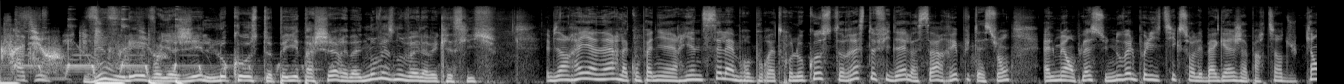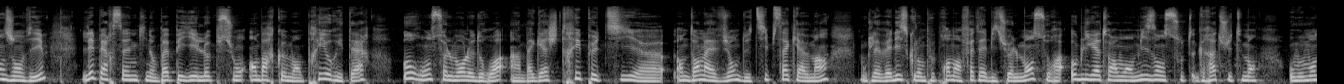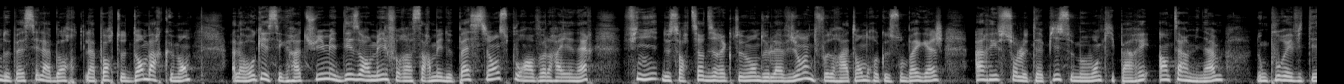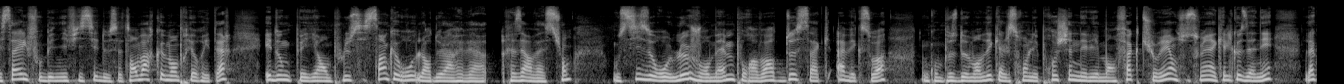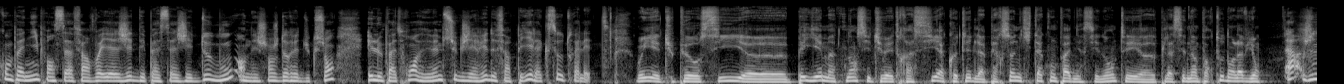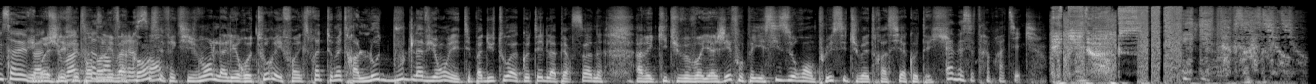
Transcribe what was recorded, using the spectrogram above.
Equinox Radio. Vous voulez voyager low cost, payer pas cher Et ben une mauvaise nouvelle avec Leslie. Eh bien, Ryanair, la compagnie aérienne célèbre pour être low cost, reste fidèle à sa réputation. Elle met en place une nouvelle politique sur les bagages à partir du 15 janvier. Les personnes qui n'ont pas payé l'option embarquement prioritaire auront seulement le droit à un bagage très petit euh, dans l'avion de type sac à main. Donc la valise que l'on peut prendre en fait habituellement sera obligatoirement mise en soute gratuitement au moment de passer la, la porte d'embarquement. Alors ok c'est gratuit mais désormais il faudra s'armer de patience pour un vol Ryanair fini de sortir directement de l'avion. Il faudra attendre que son bagage arrive sur le tapis, ce moment qui paraît interminable. Donc pour éviter ça, il faut bénéficier de cet embarquement prioritaire et donc payer en plus 5 euros lors de la réservation ou 6 euros le jour même pour avoir deux sacs avec soi. Donc on peut se demander quels seront les prochains éléments facturés. On se souvient il y a quelques années, la compagnie pensait à faire voyager des passagers debout en échange de réduction et le patron avait même suggéré de faire payer l'accès aux toilettes. Oui, et tu peux aussi euh, payer maintenant si tu veux être assis à côté de la personne qui t'accompagne. Sinon, tu es euh, placé n'importe où dans l'avion. Ah, je ne savais pas. Et moi, je l'ai fait pendant les vacances, effectivement, l'aller-retour, et ils font exprès de te mettre à l'autre bout de l'avion et t'es pas du tout à côté de la personne avec qui tu veux voyager. Il faut payer 6 euros en plus si tu veux être assis à côté. Eh ben, c'est très pratique. Equinox. Equinox Radio.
